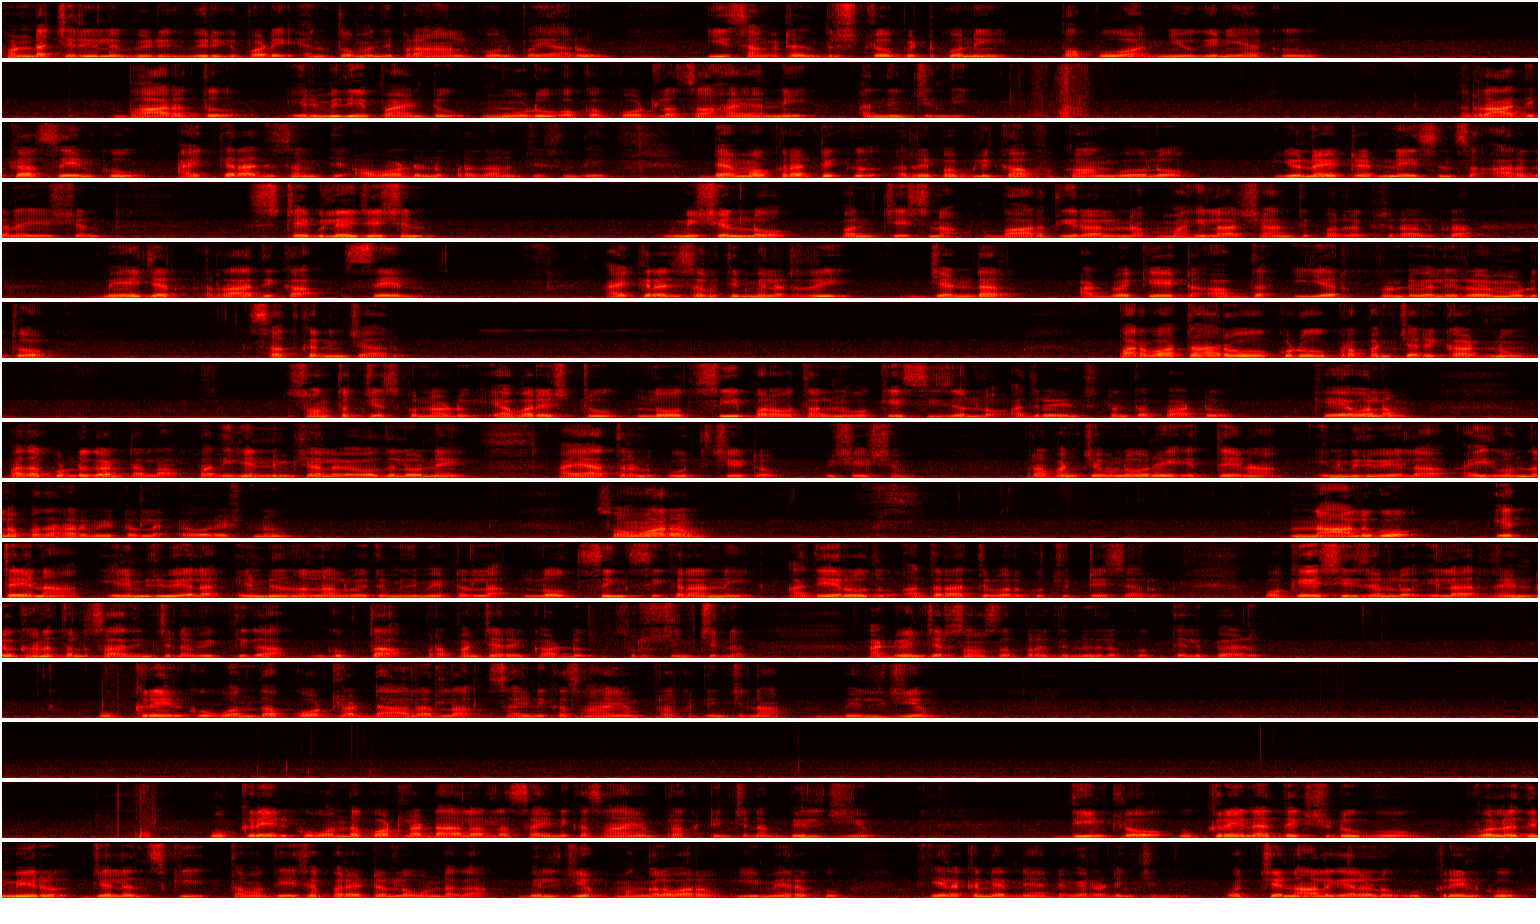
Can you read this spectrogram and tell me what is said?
కొండ చర్యలు విడి విరిగిపడి ఎంతోమంది ప్రాణాలు కోల్పోయారు. ఈ సంఘటన దృష్టిలో పెట్టుకొని పపువా న్యూగినియాకు భారత్ ఎనిమిది పాయింట్ మూడు ఒక కోట్ల సహాయాన్ని అందించింది. రాధికా సేన్కు ఐక్యరాజ్య సమితి అవార్డును ప్రదానం చేసింది. డెమోక్రటిక్ రిపబ్లిక్ ఆఫ్ కాంగోలో యునైటెడ్ నేషన్స్ ఆర్గనైజేషన్ స్టెబిలైజేషన్ మిషన్లో పనిచేసిన భారతీయురాలైన మహిళా శాంతి పరిరక్షకురాలుగా మేజర్ రాధికా సేన్ ఐక్యరాజ్య సమితి Military Gender Advocate of the Year రెండు వేల ఇరవై మూడుతో సత్కరించారు. పర్వతారోహకుడు ప్రపంచ రికార్డును సొంతం చేసుకున్నాడు. ఎవరెస్టు లోత్సీ పర్వతాలను ఒకే సీజన్లో అధిరోహించడంతో పాటు కేవలం పదకొండు గంటల పదిహేను నిమిషాల వ్యవధిలోనే ఆ యాత్రను పూర్తి చేయటం విశేషం. ప్రపంచంలోనే ఎత్తైన ఎనిమిది వేల ఐదు వందల పదహారు మీటర్ల ఎవరెస్ట్ను సోమవారం నాలుగో ఎత్తైన ఎనిమిది వేల ఎనిమిది వందల నలభై తొమ్మిది మీటర్ల లోత్సింగ్ శిఖరాన్ని అదే రోజు అర్ధరాత్రి వరకు చుట్టేశారు. ఒకే సీజన్లో ఇలా రెండు ఘనతలు సాధించిన వ్యక్తిగా గుప్తా ప్రపంచ రికార్డు సృష్టించిన అడ్వెంచర్ సంస్థ ప్రతినిధులకు తెలిపాడు. ఉక్రెయిన్కు వంద కోట్ల డాలర్ల సైనిక సహాయం ప్రకటించిన బెల్జియం ఉక్రెయిన్కు వంద కోట్ల డాలర్ల సైనిక సహాయం ప్రకటించిన బెల్జియం దీంట్లో ఉక్రెయిన్ అధ్యక్షుడు వొ- వొలదిమిర్ జెలెన్స్కీ తమ దేశ పర్యటనలో ఉండగా బెల్జియం మంగళవారం ఈ మేరకు కీలక నిర్ణయాన్ని వెల్లడించింది. వచ్చే నాలుగేళ్ళలో ఉక్రెయిన్కు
